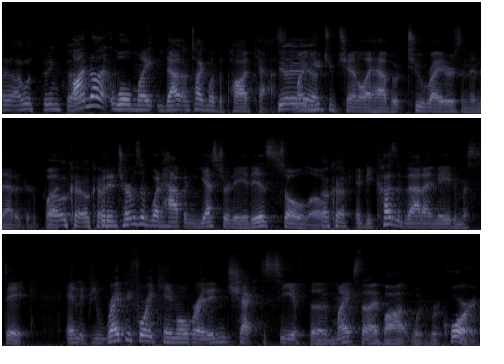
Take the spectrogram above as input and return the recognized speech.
I I would think that. i'm not well my that i'm talking about the podcast Yeah, yeah, my yeah. youtube channel i have two writers and an editor but Oh, okay, okay. but in terms of what happened yesterday it is solo Okay. and because of that i made a mistake and if you right before he came over, I didn't check to see if the mics that I bought would record.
